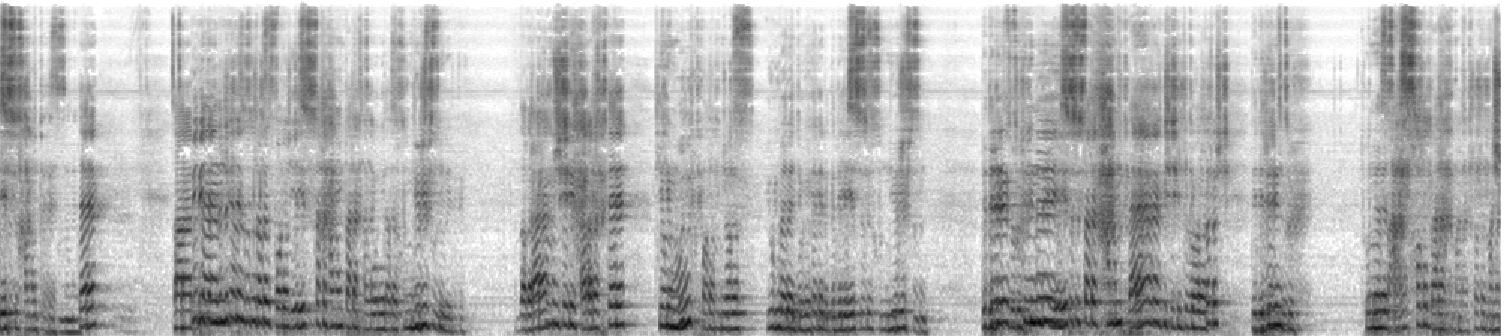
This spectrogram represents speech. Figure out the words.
Есүс хамт байсан мэ тэ. За бид амьдралын судлаас болж Есүстэй хамт байх цагуудаас өнгөрсөн байдаг. Одоо гайхамшиг харахтай тийм үйлдэх боломжоос юу байдаг вэ гэхээр бид Есүс өнгөрсөн. Бидний зүрхэндээ Есүстэй хамт байгаа гэж хэлдэг боловч бидний зүрх түүнээс алсгал байх магадлал маш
